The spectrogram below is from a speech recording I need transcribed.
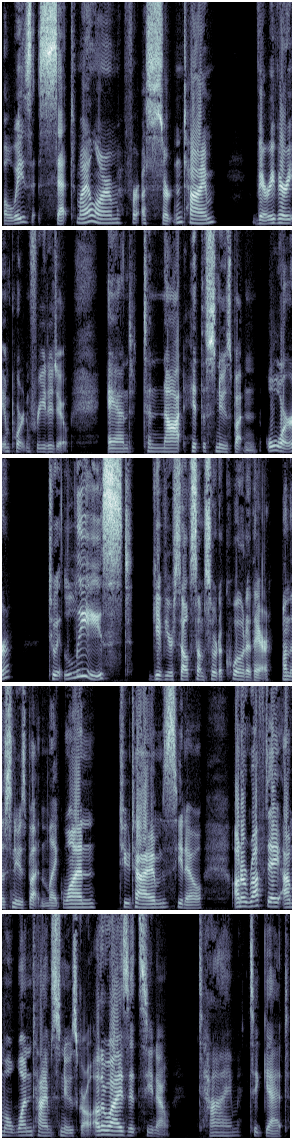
always set my alarm for a certain time. Very, very important for you to do. And to not hit the snooze button or to at least give yourself some sort of quota there on the snooze button, like one, two times, you know. On a rough day, I'm a one time snooze girl. Otherwise, it's, you know, time to get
